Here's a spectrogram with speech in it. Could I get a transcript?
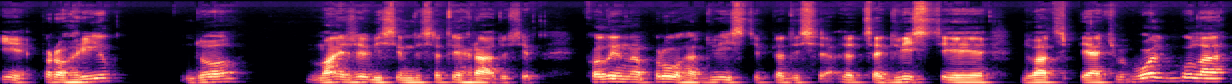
І прогрів до майже 80 градусів. Коли напруга 250, це 225 вольт була,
